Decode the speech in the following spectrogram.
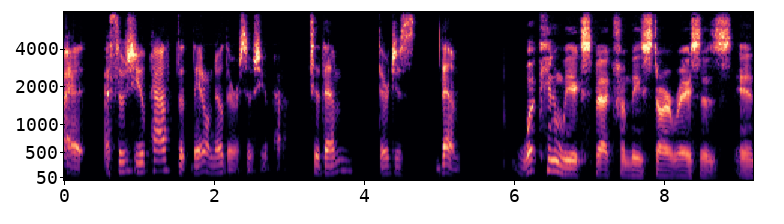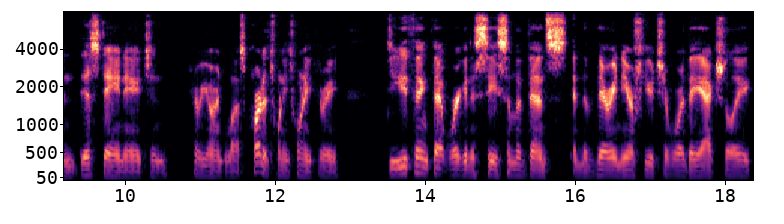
a, a sociopath that they don't know they're a sociopath. To them, they're just them. What can we expect from these star races in this day and age? And here we are in the last part of 2023. Do you think that we're going to see some events in the very near future where they actually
